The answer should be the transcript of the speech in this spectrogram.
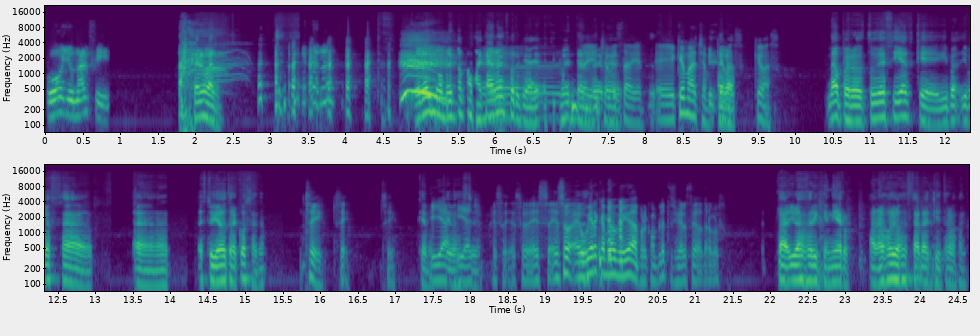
Uy, un Alfie. Pero bueno. Era el momento para sacarlas porque Eh, me Está bien, chamo, entendí. está bien. Eh, ¿Qué más, chamo? ¿Qué más? ¿Qué más? No, pero tú decías que iba- ibas a, a estudiar otra cosa, ¿no? Sí, sí, sí. ¿Qué- Y ya, qué y ya. Eso, eso, eso, eso, eh, hubiera cambiado mi vida por completo si hubiera estudiado otra cosa. Claro, ibas a ser ingeniero. A lo mejor ibas a estar aquí trabajando.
